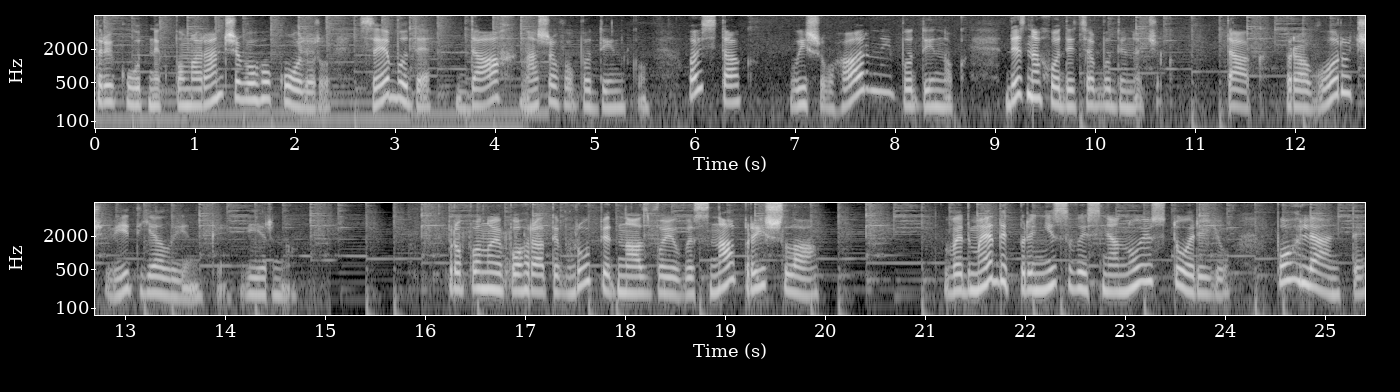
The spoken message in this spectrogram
трикутник помаранчевого кольору. Це буде дах нашого будинку. Ось так вийшов гарний будинок. Де знаходиться будиночок? Так, праворуч від ялинки. Вірно. Пропоную пограти в гру під назвою Весна прийшла. Ведмедик приніс весняну історію. Погляньте,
